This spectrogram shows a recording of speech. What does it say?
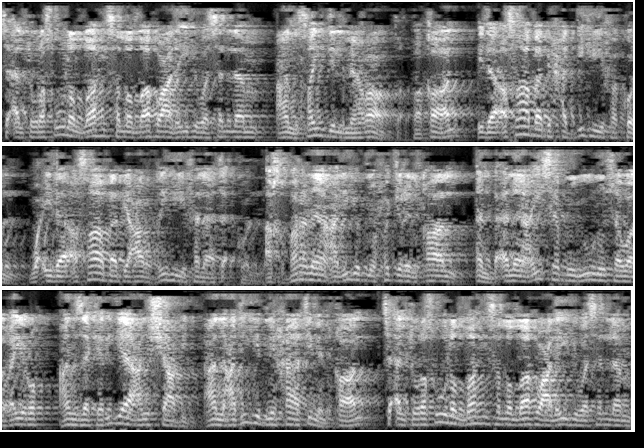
سألت رسول الله صلى الله عليه وسلم عن صيد المعراض فقال إذا أصاب بحده فكل وإذا أصاب بعرضه فلا تأكل. أخبرنا علي بن حجر قال أنبأنا عيسى بن يونس وغيره عن زكريا عن الشعبي عن عدي بن حاتم قال سألت رسول الله صلى الله عليه وسلم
